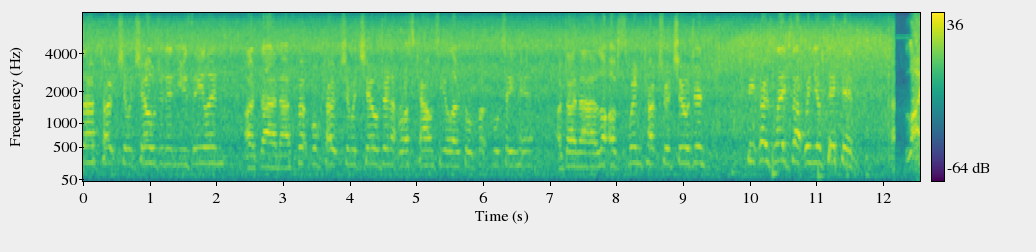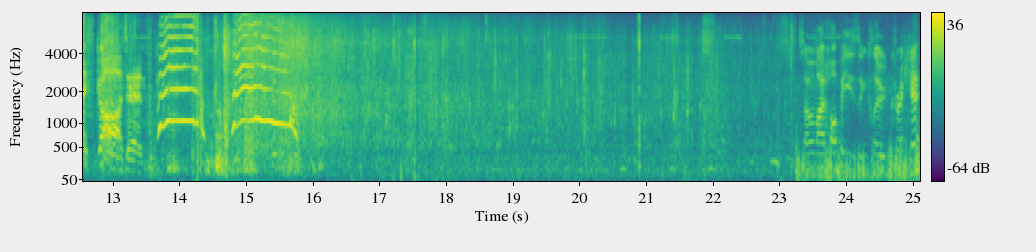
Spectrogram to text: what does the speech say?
surf coaching with children in New Zealand. I've done uh, football coaching with children at Ross County, a local football team here. I've done uh, a lot of swim coaching with children. Keep those legs up when you're kicking. Lifeguarding. Some of my hobbies include cricket,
